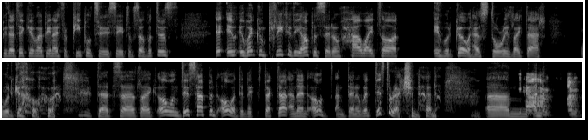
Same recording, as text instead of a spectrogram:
because I think it might be nice for people to see it themselves. But there's it, it went completely the opposite of how I thought it would go and how stories like that would go. That's uh, like, oh, and this happened. Oh, I didn't expect that, and then oh, and then it went this direction. and um, yeah, and, I'm, I'm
